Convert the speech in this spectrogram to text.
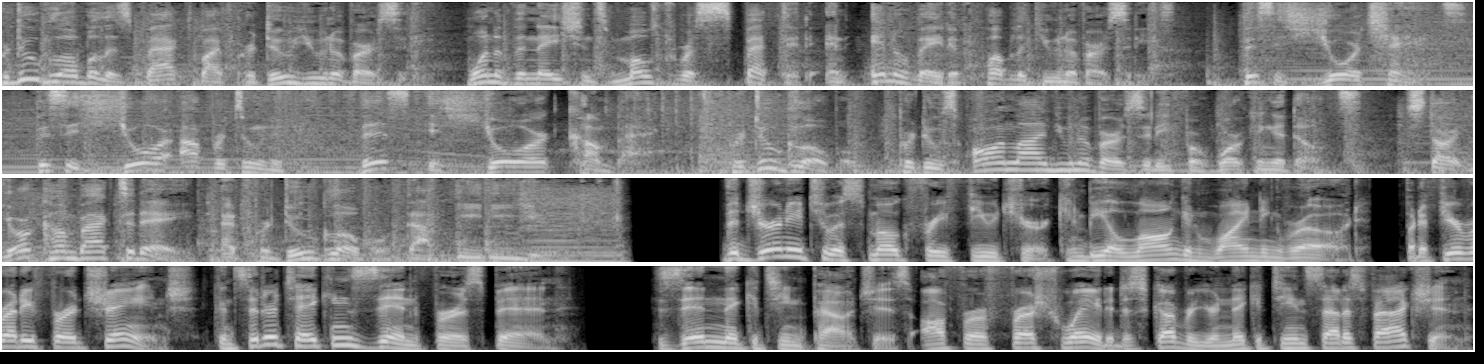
Purdue Global is backed by Purdue University, one of the nation's most respected and innovative public universities. This is your chance. This is your opportunity. This is your comeback. Purdue Global, Purdue's online university for working adults. Start your comeback today at purdueglobal.edu. The journey to a smoke free future can be a long and winding road, but if you're ready for a change, consider taking Zyn for a spin. Zyn nicotine pouches offer a fresh way to discover your nicotine satisfaction.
